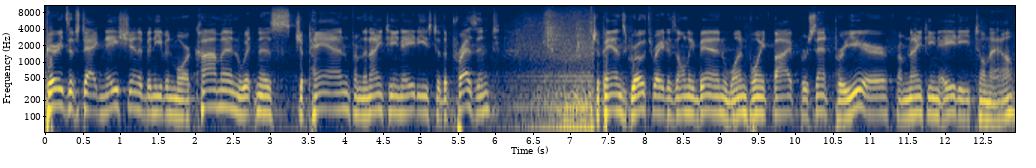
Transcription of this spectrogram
Periods of stagnation have been even more common. Witness Japan from the 1980s to the present. Japan's growth rate has only been 1.5% per year from 1980 till now.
